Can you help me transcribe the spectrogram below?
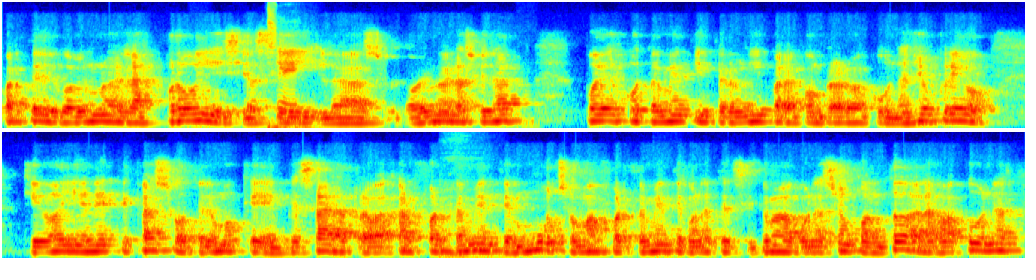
parte del gobierno de las provincias y el gobierno de la ciudad puede justamente intervenir para comprar vacunas. Yo creo que hoy en este caso tenemos que empezar a trabajar fuertemente, mucho más fuertemente con este sistema de vacunación, con todas las vacunas,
